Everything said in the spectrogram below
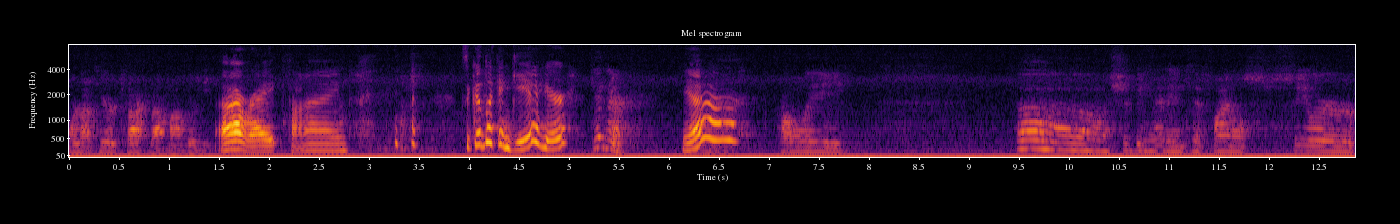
We're not here to talk about my booty. All right, fine. it's a good looking Ghia here. Getting there. Yeah. Probably. Uh, should be heading to final sealer.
